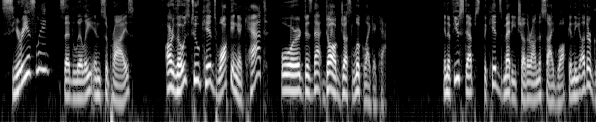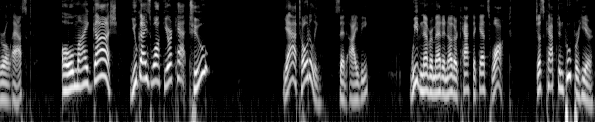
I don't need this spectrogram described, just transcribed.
Seriously? said Lily in surprise. Are those two kids walking a cat, or does that dog just look like a cat? In a few steps, the kids met each other on the sidewalk, and the other girl asked, Oh my gosh, you guys walk your cat too? Yeah, totally, said Ivy. We've never met another cat that gets walked. Just Captain Pooper here.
